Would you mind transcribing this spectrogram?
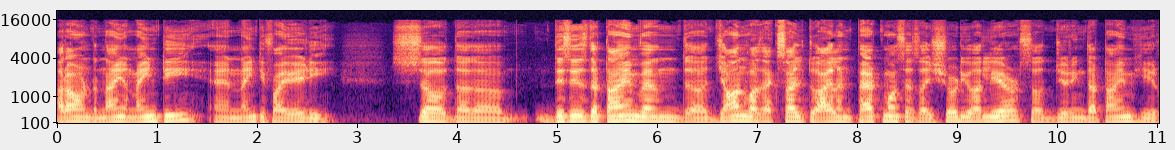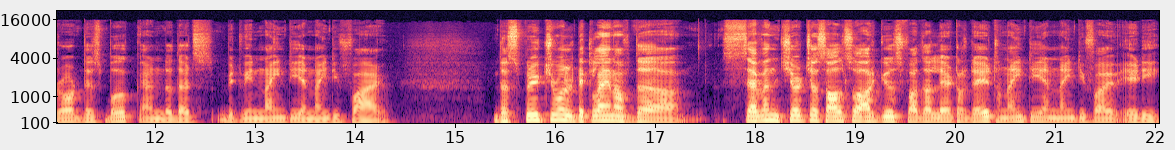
around 90 and 95 AD. So the, this is the time when the John was exiled to island Patmos, as I showed you earlier. So during that time, he wrote this book, and that's between 90 and 95. The spiritual decline of the seven churches also argues for the later date, 90 and 95 AD.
